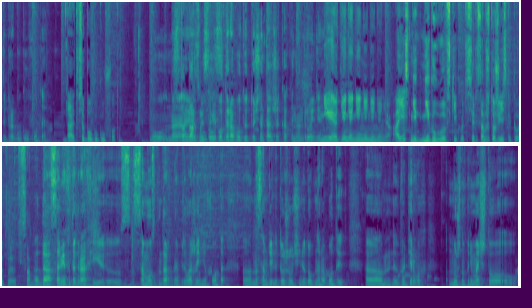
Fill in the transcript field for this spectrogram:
ты про Google Фото? Да, это все было Google Фото. Ну, на Стандартные iOS Google средства. фото работают точно так же, как и на Android? Нет, не, не, не, не, не, не, не. А есть не, не гугловский какой-то сервис, там же тоже есть какой-то самый. Да, сами фотографии, э, само стандартное приложение фото э, на самом деле тоже очень удобно работает. Э, во-первых, нужно понимать, что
